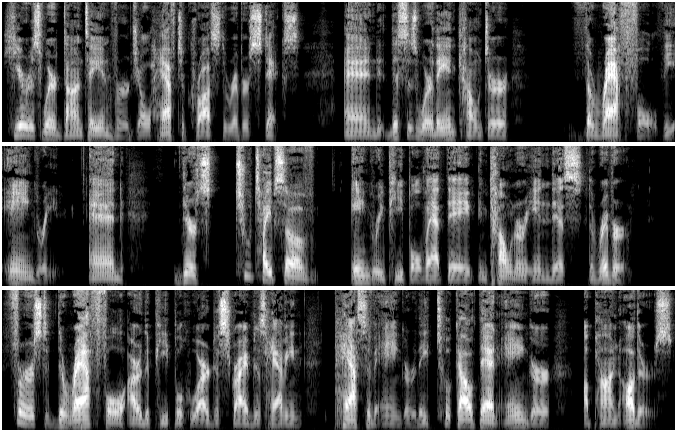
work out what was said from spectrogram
here is where Dante and Virgil have to cross the river Styx. And this is where they encounter the wrathful, the angry. And there's two types of angry people that they encounter in this, the river. First, the wrathful are the people who are described as having passive anger. They took out that anger upon others.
